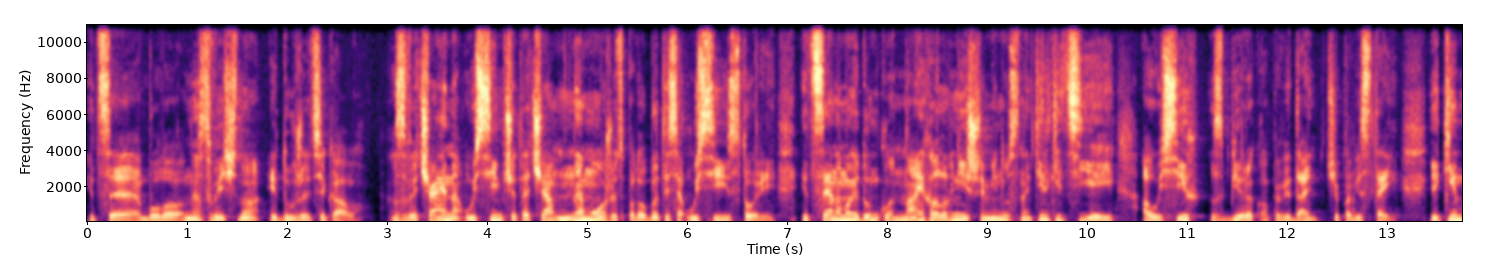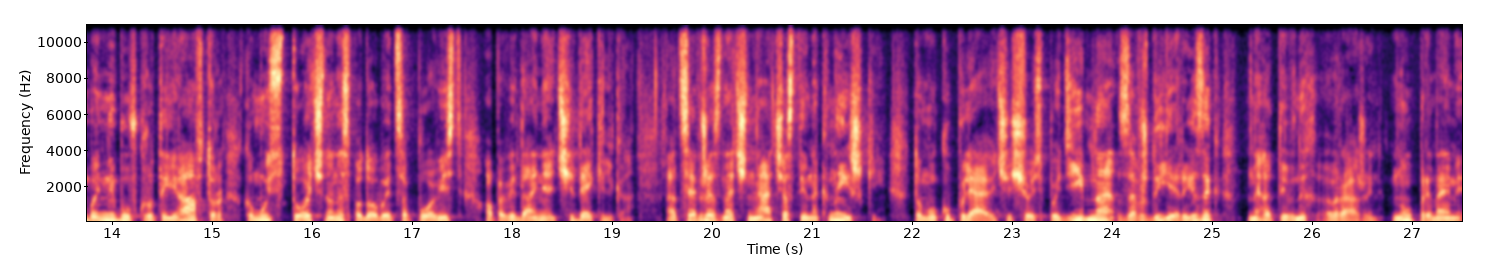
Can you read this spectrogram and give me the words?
І це було незвично і дуже цікаво. Звичайно, усім читачам не можуть сподобатися усі історії, і це, на мою думку, найголовніший мінус не тільки цієї, а усіх збірок оповідань чи повістей. Яким би не був крутий автор, комусь точно не сподобається повість, оповідання чи декілька. А це вже значна частина книжки. Тому, купляючи щось подібне, завжди є ризик негативних вражень, ну принаймні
